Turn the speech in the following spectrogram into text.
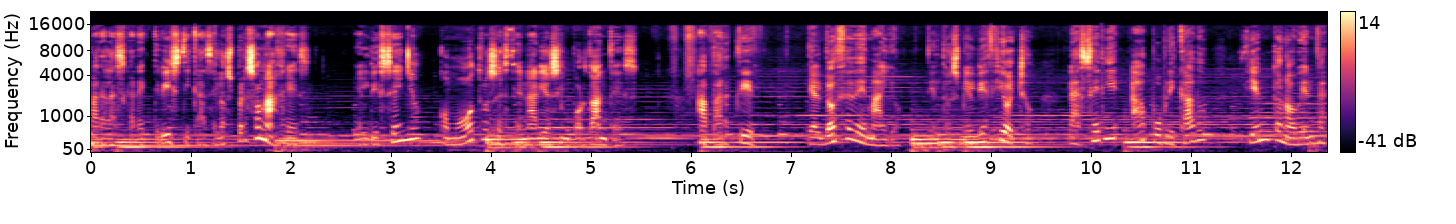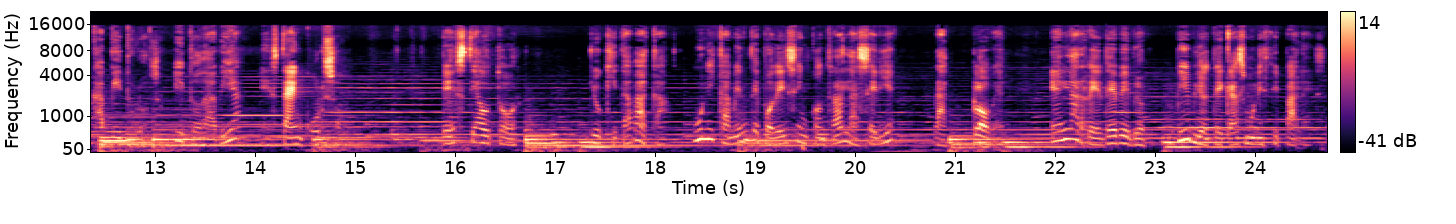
para las características de los personajes, el diseño como otros escenarios importantes. A partir del 12 de mayo del 2018, la serie ha publicado 190 capítulos y todavía está en curso. De este autor, Yuki Tabaka, únicamente podéis encontrar la serie Black Clover en la red de bibliotecas municipales.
